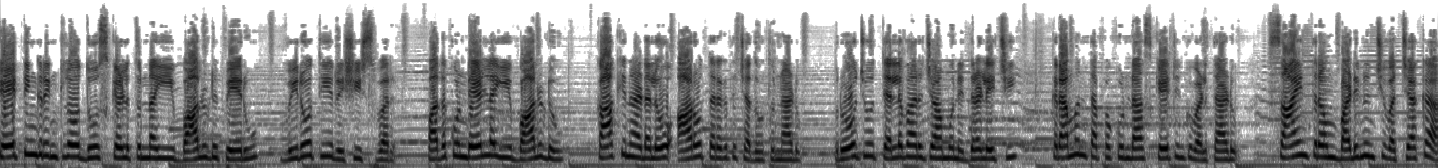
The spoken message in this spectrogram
స్కేటింగ్ రింక్లో దూసుకెళ్తున్న ఈ బాలుడి పేరు విరోతి రిషీశ్వర్. పదకొండేళ్ళ ఈ బాలుడు కాకినాడలో ఆరో తరగతి చదువుతున్నాడు. రోజూ తెల్లవారుజాము నిద్రలేచి క్రమం తప్పకుండా స్కేటింగ్కు వెళ్తాడు. సాయంత్రం బడి నుంచి వచ్చాక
